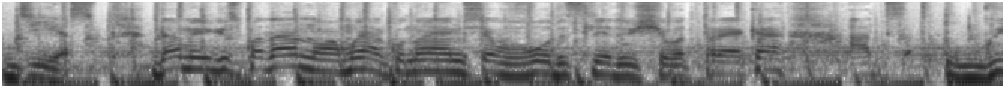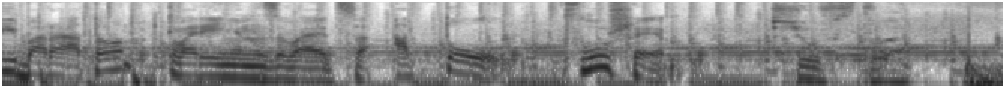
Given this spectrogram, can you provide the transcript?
Диас. Дамы и господа, ну а мы окунаемся в воды следующего трека от Гуибарато. Творение называется «Атолл». Слушаем. Чувство. 106.5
